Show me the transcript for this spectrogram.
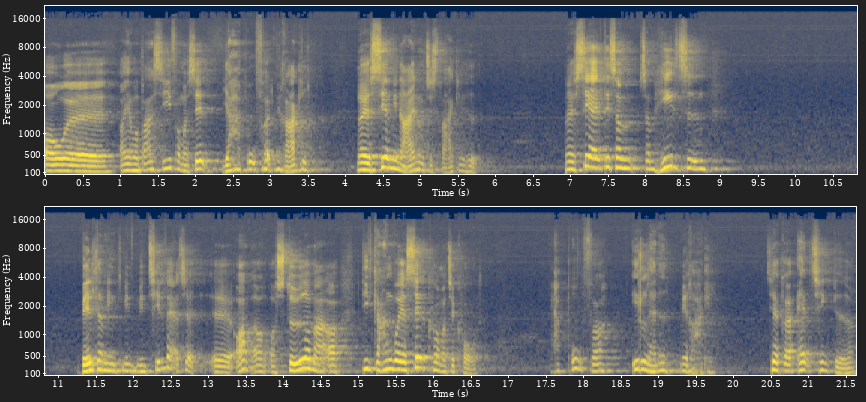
og, øh, og jeg må bare sige for mig selv, jeg har brug for et mirakel, når jeg ser min egen utilstrækkelighed. Når jeg ser alt det, som, som hele tiden vælter min, min, min tilværelse øh, om og, og støder mig, og de gange, hvor jeg selv kommer til kort. Jeg har brug for et eller andet mirakel til at gøre alting bedre.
